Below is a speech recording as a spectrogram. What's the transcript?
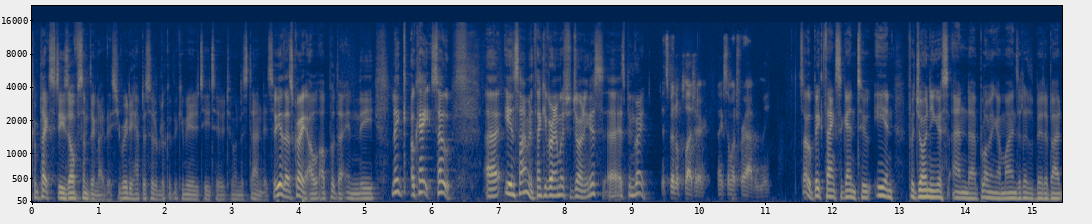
complexities of something like this. You really have to sort of look at the community to to understand it. So yeah, that's great. I'll, I'll put that in the link. Okay, so uh, Ian Simon, thank you very much for joining us. Uh, it's been great. It's been a pleasure. Thanks so much for having me. So, big thanks again to Ian for joining us and uh, blowing our minds a little bit about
